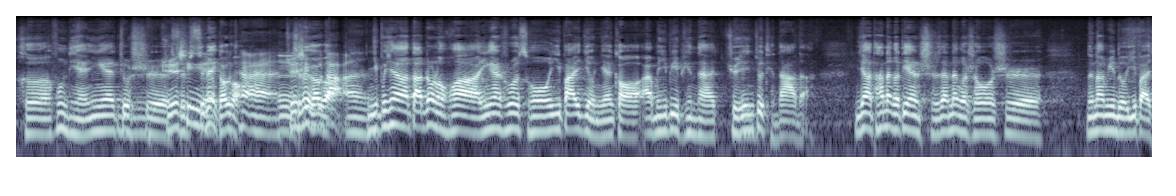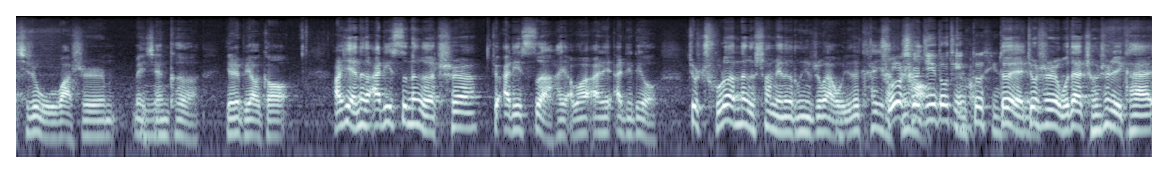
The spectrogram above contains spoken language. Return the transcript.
和丰田应该就是随便搞搞，随决心便搞搞。不大嗯你不像大众的话，应该说从一八一九年搞 MEB 平台，决心就挺大的。你像它那个电池在那个时候是能量密度一百七十五瓦时每千克，也是比较高。而且那个 ID 四那个车，就 ID 四啊，还有包括 ID ID 六，就除了那个上面那个东西之外，我觉得开起来除了车机都挺好都。挺对，就是我在城市里开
